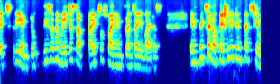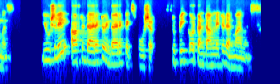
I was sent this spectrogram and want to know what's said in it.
H3N2. These are the major subtypes of swine influenza A virus. In pigs and occasionally it infects humans, usually after direct or indirect exposure to pig or contaminated environments.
